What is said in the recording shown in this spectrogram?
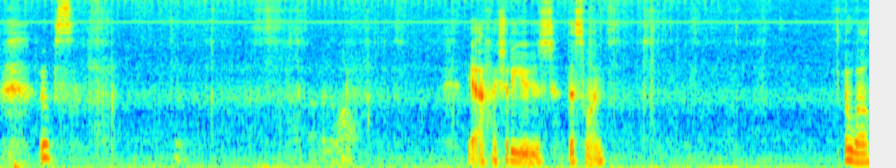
Oops. Yeah, I should have used this one. Oh well.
